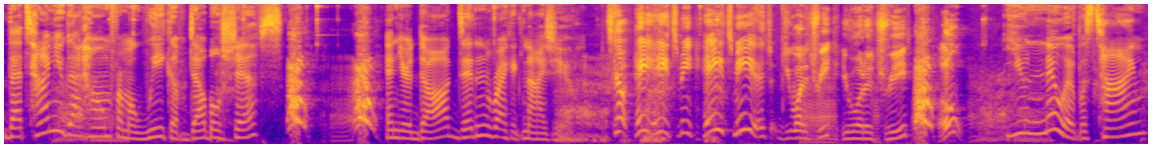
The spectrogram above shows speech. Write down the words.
That time you got home from a week of double shifts and your dog didn't recognize you. Let's go. Hey, hey, it's me. Hey, it's me. Do you want a treat? You want a treat? Oh! You knew it was time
